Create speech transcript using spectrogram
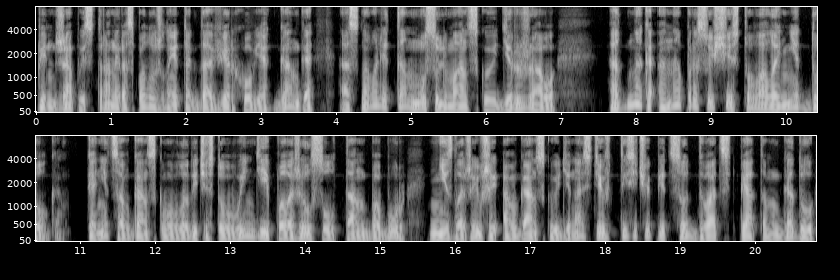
Пенджаб и страны, расположенные тогда в верховьях Ганга, основали там мусульманскую державу. Однако она просуществовала недолго. Конец афганскому владычеству в Индии положил султан Бабур, не изложивший афганскую династию в 1525 году.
